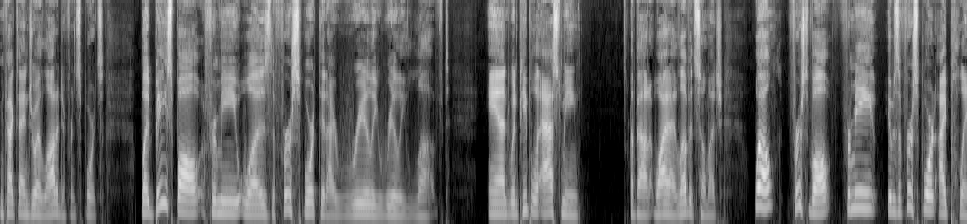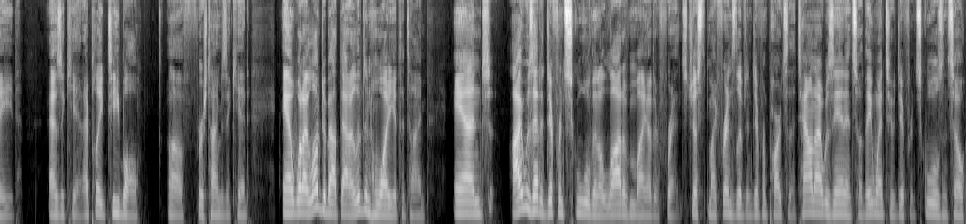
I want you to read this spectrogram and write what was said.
In fact, I enjoy a lot of different sports. But baseball for me was the first sport that I really, really loved. And when people asked me about why I love it so much, well, first of all, for me, it was the first sport I played as a kid. I played t-ball uh, first time as a kid, and what I loved about that, I lived in Hawaii at the time, and I was at a different school than a lot of my other friends. Just my friends lived in different parts of the town I was in, and so they went to different schools. And so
